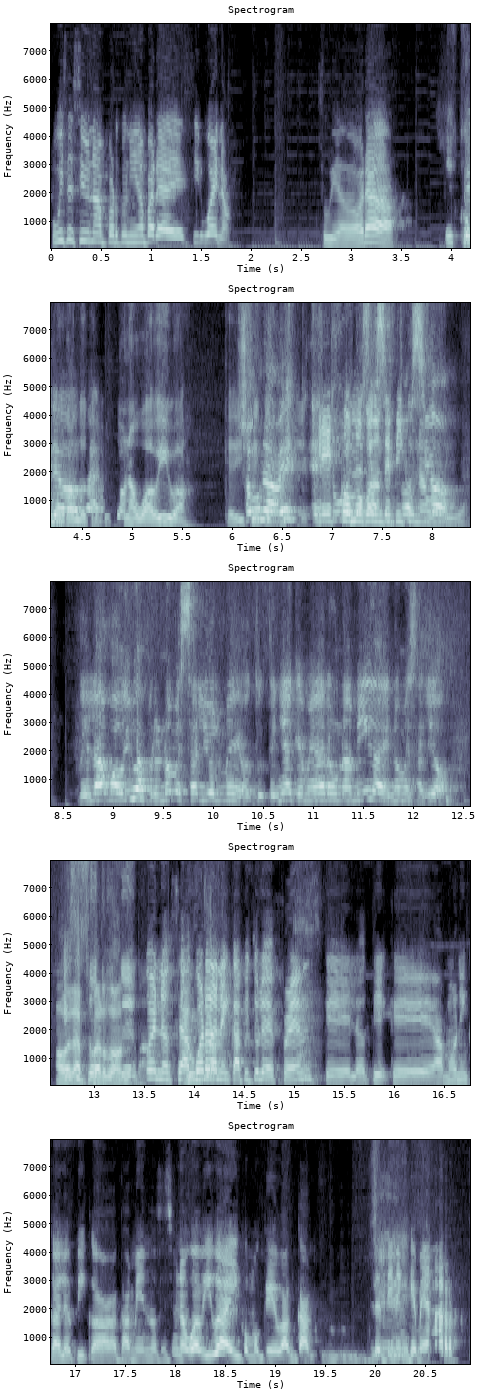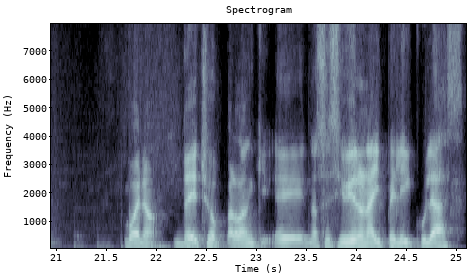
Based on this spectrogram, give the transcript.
hubiese sido una oportunidad para decir, bueno, lluvia dorada. es como Pero, cuando te pica un agua viva. Que dicen Yo una que- vez Es como cuando te pica una agua del agua viva, pero no me salió el meo. Tú- Tenía que mear a una amiga y no me salió. Ahora, es perdón. tema. Bueno, ¿se Nunca- acuerdan el capítulo de Friends que, lo que a Mónica lo pica también, no sé si un agua viva y como que van ca- le Sí. tienen que mear? Bueno, de hecho, perdón, eh, no sé si vieron, hay películas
